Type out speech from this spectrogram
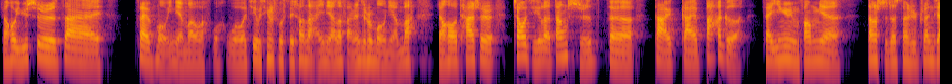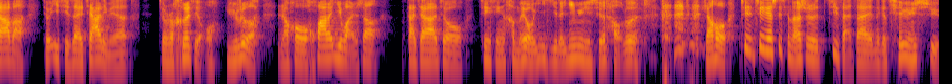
然后于是，在在某一年吧，我我我记不清楚隋朝哪一年了，反正就是某年吧。然后他是召集了当时的。大概八个在音韵方面，当时的算是专家吧，就一起在家里面就是喝酒娱乐，然后花了一晚上，大家就进行很没有意义的音韵学讨论。然后这这件事情呢是记载在那个《切韵序》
